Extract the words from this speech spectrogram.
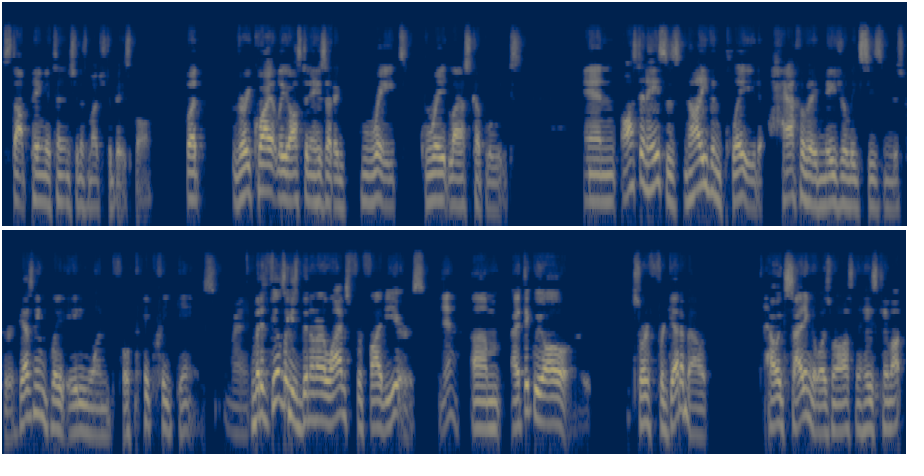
stopped paying attention as much to baseball. But very quietly, Austin Hays had a great, great last couple of weeks. And Austin Hays has not even played half of a major league season in his career. He hasn't even played 81 full big league games. Right. But it feels like he's been in our lives for five years. Yeah. Um, I think we all sort of forget about how exciting it was when Austin Hays came up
